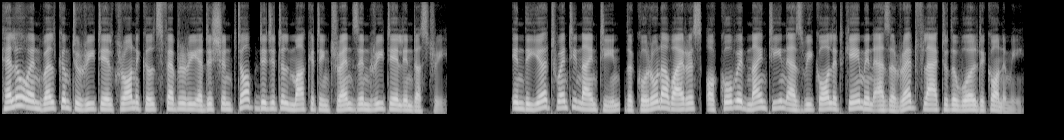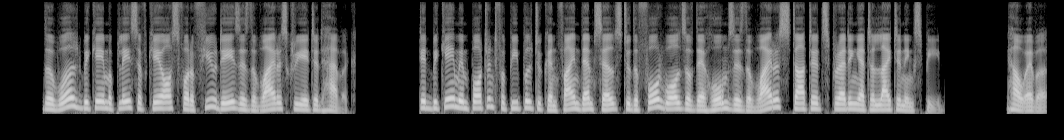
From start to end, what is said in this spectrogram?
Hello and welcome to Retail Chronicles February edition Top Digital Marketing Trends in Retail Industry. In the year 2019, the coronavirus, or COVID 19 as we call it, came in as a red flag to the world economy. The world became a place of chaos for a few days as the virus created havoc. It became important for people to confine themselves to the four walls of their homes as the virus started spreading at a lightning speed. However,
